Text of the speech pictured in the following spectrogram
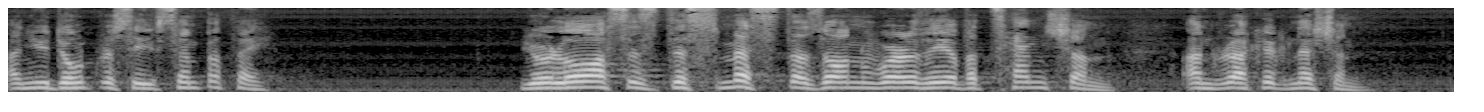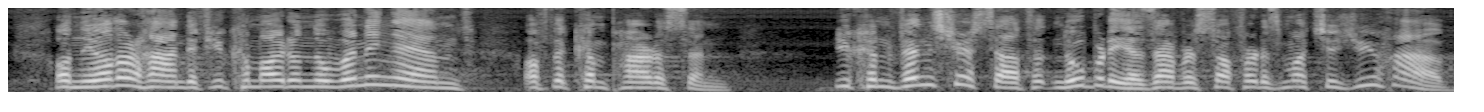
and you don't receive sympathy. Your loss is dismissed as unworthy of attention and recognition. On the other hand, if you come out on the winning end of the comparison, you convince yourself that nobody has ever suffered as much as you have,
